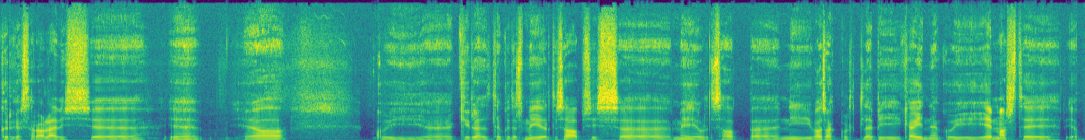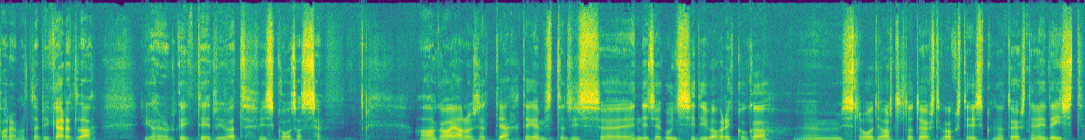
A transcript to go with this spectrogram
Kõrgessaare alevis ja, ja kui kirjeldada, kuidas meie juurde saab, siis meie juurde saab nii vasakult läbi Käine kui Emmastee ja paremalt läbi Kärdla, igal juhul kõik teed viivad Viskoosasse aga ajalooliselt jah, tegemist on siis äh, endise kunstisidivabrikuga, äh, mis loodi aastal tuhat üheksasada kaksteist kuni tuhat üheksasada neliteist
